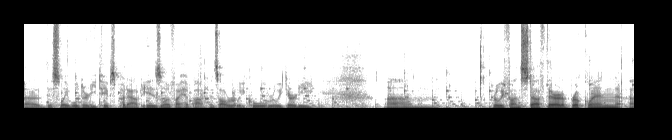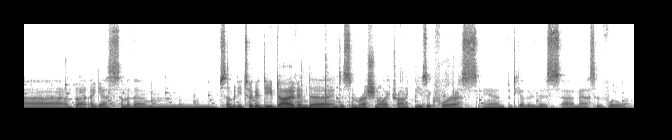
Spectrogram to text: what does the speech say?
uh, this label Dirty Tapes put out is lo-fi hip hop. and It's all really cool, really dirty. Um, really fun stuff there out of Brooklyn. Uh, but I guess some of them, somebody took a deep dive into into some Russian electronic music for us and put together this uh, massive little,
